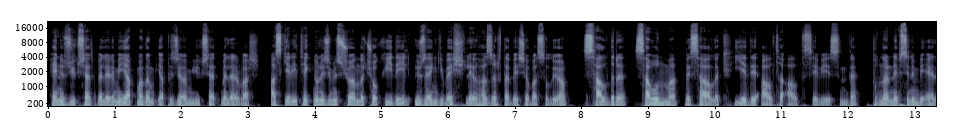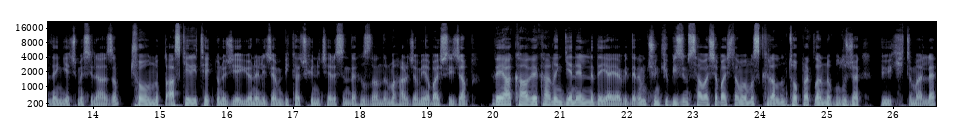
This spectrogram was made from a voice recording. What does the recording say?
Henüz yükseltmelerimi yapmadım. Yapacağım yükseltmeler var. Askeri teknolojimiz şu anda çok iyi değil. Üzengi 5, Levhazır da 5'e basılıyor. Saldırı, savunma ve sağlık 7-6-6 seviyesinde. Bunların hepsinin bir elden geçmesi lazım. Çoğunlukla askeri teknolojiye yöneleceğim. Birkaç gün içerisinde hızlandırma harcamaya başlayacağım. Veya KVK'nın genelini de yayabilirim. Çünkü bizim savaşa başlamamız kralın topraklarını bulacak büyük ihtimalle.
